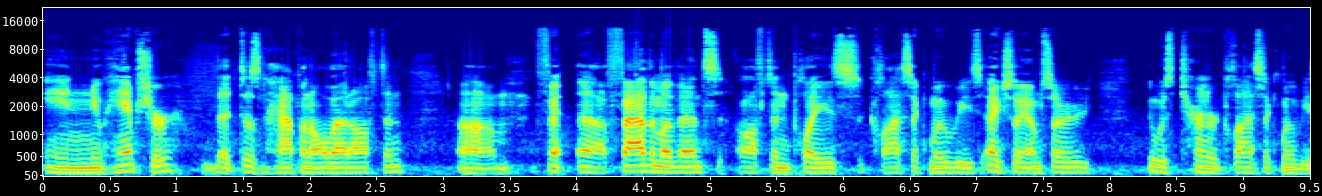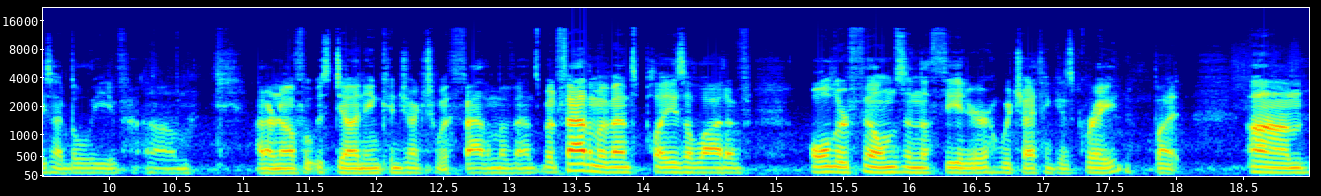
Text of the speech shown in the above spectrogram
in New Hampshire, that doesn't happen all that often. Um, uh, Fathom Events often plays classic movies. Actually, I'm sorry, it was Turner Classic Movies, I believe. Um, I don't know if it was done in conjunction with Fathom Events, but Fathom Events plays a lot of older films in the theater, which I think is great. But um,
